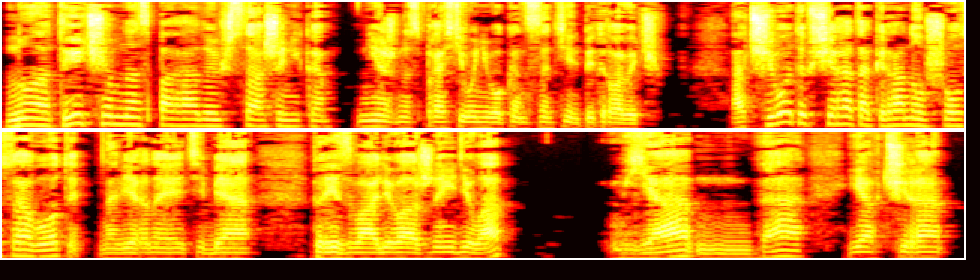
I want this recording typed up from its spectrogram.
«Ну а ты чем нас порадуешь, Сашенька?» — нежно спросил у него Константин Петрович. «Отчего ты вчера так рано ушел с работы? Наверное, тебя призвали важные дела?» «Я... да, я вчера...» —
